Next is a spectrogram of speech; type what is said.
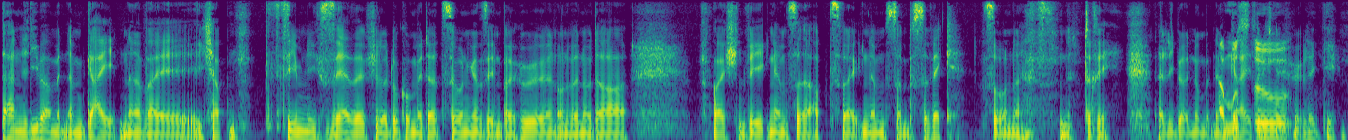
dann lieber mit einem Guide, ne? Weil ich habe ziemlich sehr, sehr viele Dokumentationen gesehen bei Höhlen und wenn du da falschen Weg nimmst oder Abzweig nimmst, dann bist du weg. So, ne? ne Dreh. Da lieber nur mit einem Guide durch die Höhle gehen.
